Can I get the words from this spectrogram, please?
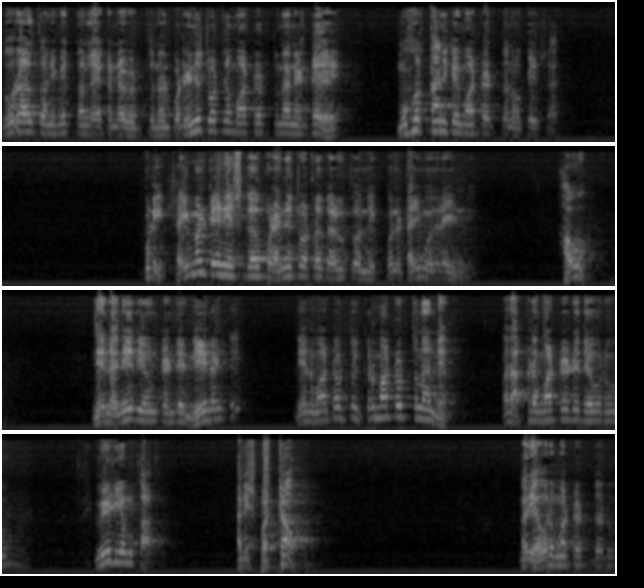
దూరాలతో నిమిత్తం లేకుండా పెడుతున్నాను ఇప్పుడు ఎన్ని చోట్ల మాట్లాడుతున్నానంటే ముహూర్తానికే మాట్లాడుతాను ఒకేసారి. ఇప్పుడు సైమల్టేనియస్గా ఇప్పుడు అన్ని చోట్ల జరుగుతోంది. కొన్ని టైం వదిలేయండి. హౌ? నేను అనేది ఏమిటంటే నేనంటే నేను మాట్లాడుతూ ఇక్కడ మాట్లాడుతున్నాను నేను. మరి అక్కడ మాట్లాడేది ఎవరు? మీడియం కాదు. అది స్పష్టం. మరి ఎవరు మాట్లాడుతారు?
